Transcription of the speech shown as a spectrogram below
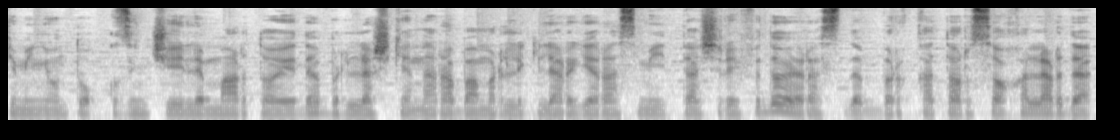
2019-yili mart oyida Birlashgan Arab Amirliklariga rasmiy tashrifi doirasida bir qator sohalarda,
